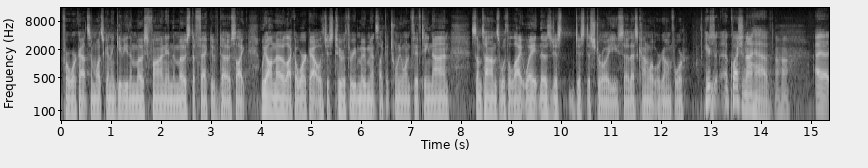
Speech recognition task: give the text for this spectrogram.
for workouts and what's going to give you the most fun and the most effective dose like we all know like a workout with just two or three movements like a 21 15 9 sometimes with a lightweight those just just destroy you so that's kind of what we're going for Here's a question I have. Uh-huh.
